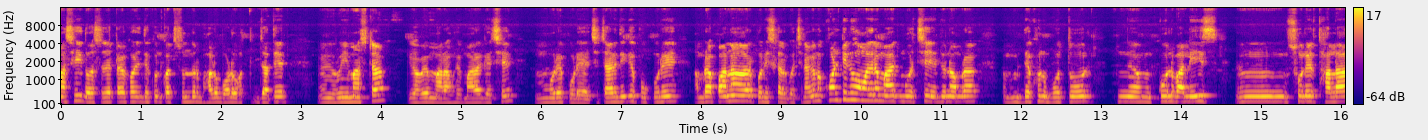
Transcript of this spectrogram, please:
মাসেই দশ হাজার টাকা খরচ দেখুন কত সুন্দর, ভালো বড় জাতের রুই মাছটা কীভাবে মারা হয়ে, মারা গেছে। মরে পড়ে আছে। চারিদিকে পুকুরে আমরা পানা আর পরিষ্কার করছি না কেন? কন্টিনিউ আমাদের মাছ মরছে, এর জন্য আমরা দেখুন বোতল কোল বালিশ শোলের থালা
